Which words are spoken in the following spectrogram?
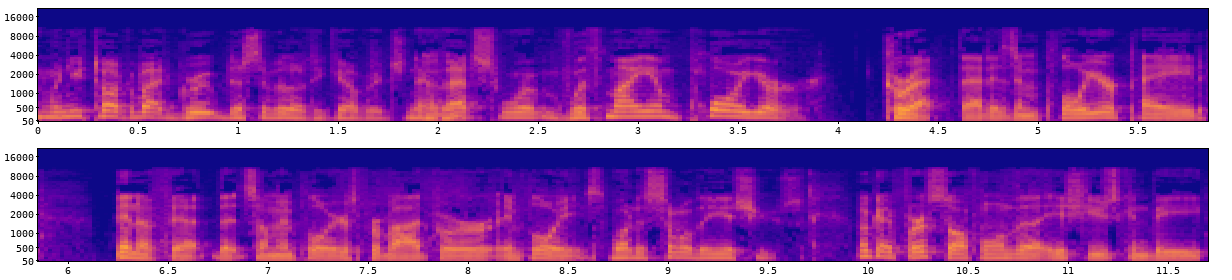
when you talk about group disability coverage, now that's with my employer. Correct. That is employer paid benefit that some employers provide for employees. What are some of the issues? Okay, first off, one of the issues can be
